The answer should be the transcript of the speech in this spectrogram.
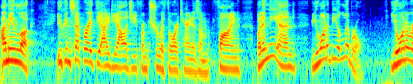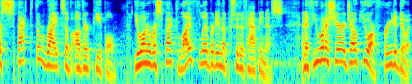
I mean, look, you can separate the ideology from true authoritarianism, fine, but in the end, you want to be a liberal. You want to respect the rights of other people. You want to respect life, liberty, and the pursuit of happiness. And if you want to share a joke, you are free to do it.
